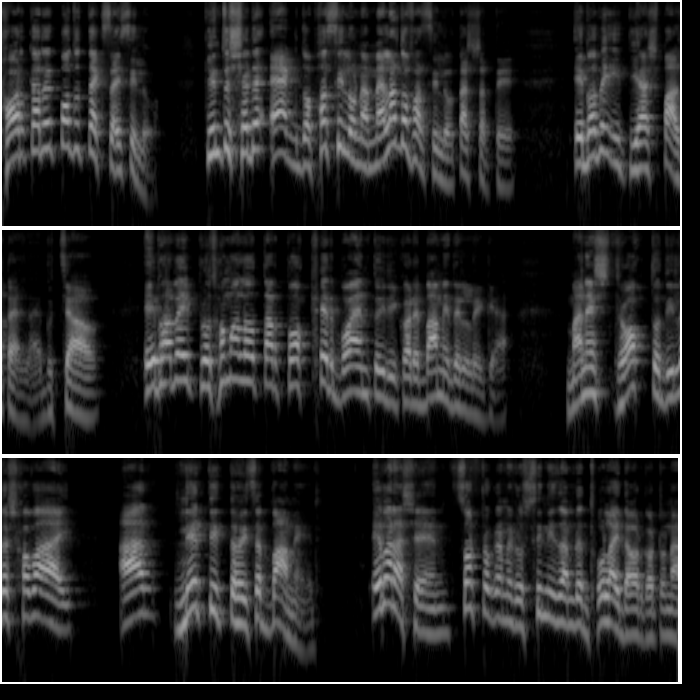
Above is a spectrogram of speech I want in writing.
সরকারের পদত্যাগ চাইছিল, কিন্তু সেটা এক দফা ছিল না, মেলা দফা ছিল তার সাথে। এভাবে ইতিহাস পাল্টায় যায়, বুঝছাও? এভাবেই প্রথম আলো তার পক্ষের বয়ান তৈরি করে বামেদের লেগা। মানে রক্ত দিল সবাই, আর নেতৃত্ব হয়েছে বামের। এবার আসেন চট্টগ্রামের ওসি নিজামরে ধোলাই দেওয়ার ঘটনা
